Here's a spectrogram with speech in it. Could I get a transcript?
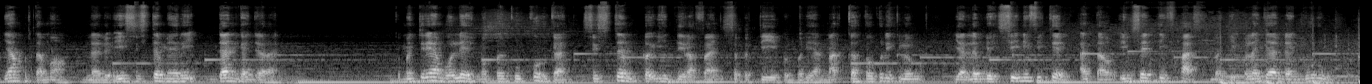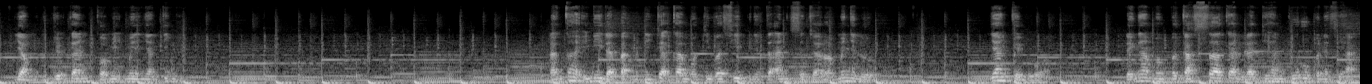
Yang pertama, melalui sistem merit dan ganjaran. Kementerian boleh memperkukuhkan sistem pengiktirafan seperti pemberian markah kurikulum yang lebih signifikan atau insentif khas bagi pelajar dan guru yang menunjukkan komitmen yang tinggi. Langkah ini dapat meningkatkan motivasi penyertaan secara menyeluruh. Yang kedua, dengan memperkasakan latihan guru penasihat,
